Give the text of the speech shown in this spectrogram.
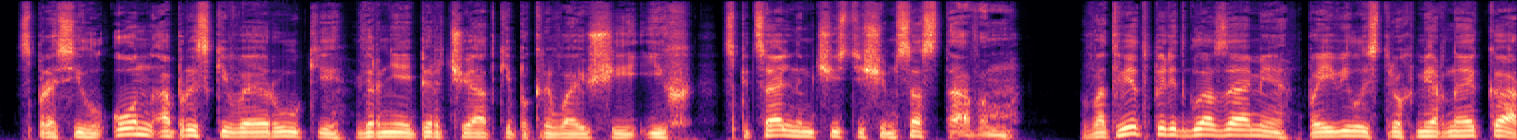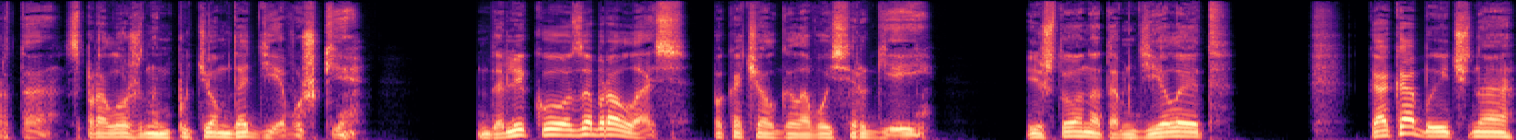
— спросил он, опрыскивая руки, вернее, перчатки, покрывающие их, специальным чистящим составом. В ответ перед глазами появилась трехмерная карта с проложенным путем до девушки. «Далеко забралась», — покачал головой Сергей. «И что она там делает?» «Как обычно»,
